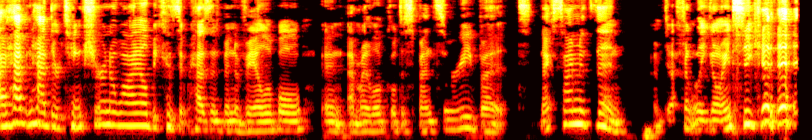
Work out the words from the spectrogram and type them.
I haven't had their tincture in a while because it hasn't been available in, at my local dispensary. But next time it's in, I'm definitely going to get it.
